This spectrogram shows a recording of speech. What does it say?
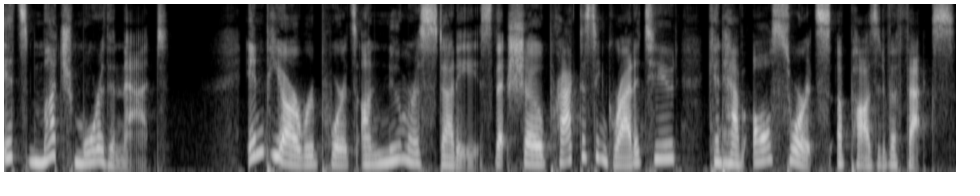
it's much more than that. NPR reports on numerous studies that show practicing gratitude can have all sorts of positive effects.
